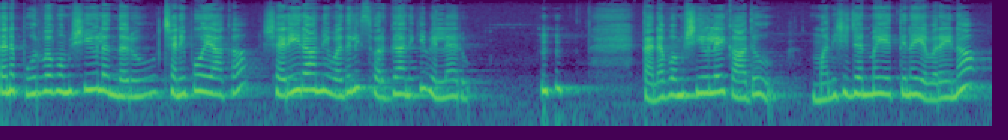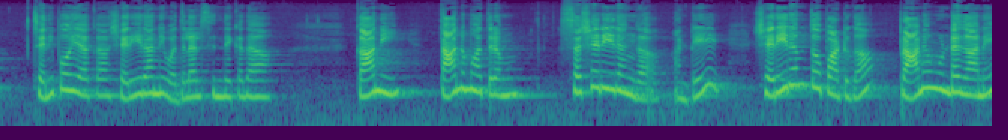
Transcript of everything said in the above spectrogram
తన పూర్వవంశీయులందరూ చనిపోయాక శరీరాన్ని వదిలి స్వర్గానికి వెళ్ళారు. తన వంశీయులే కాదు మనిషి జన్మ ఎత్తిన ఎవరైనా చనిపోయాక శరీరాన్ని వదలాల్సిందే కదా. కానీ తాను మాత్రం సశరీరంగా అంటే శరీరంతో పాటుగా ప్రాణం ఉండగానే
